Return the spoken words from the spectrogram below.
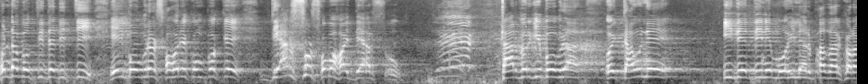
ঘণ্টা বক্তৃতা দিচ্ছি। এই বগুড়া শহরে কমপক্ষে দেড়শো সভা হয়, দেড়শো। তারপর কি বগুড়া ওই টাউনে ঈদের দিনে মহিলার বাজার করা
